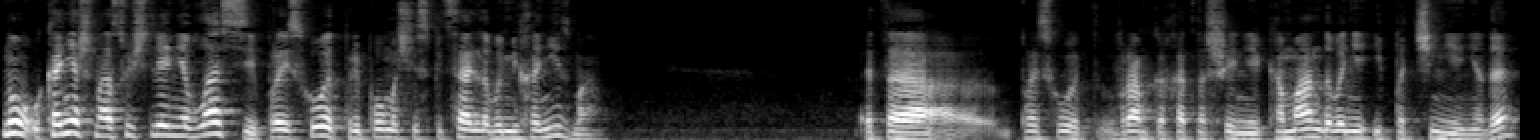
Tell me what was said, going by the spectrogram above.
Ну, конечно, осуществление власти происходит при помощи специального механизма, это происходит в рамках отношений командования и подчинения, да?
